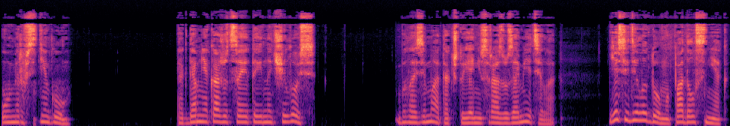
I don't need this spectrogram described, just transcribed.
умер в снегу. Тогда, мне кажется, это и началось. Была зима, так что я не сразу заметила. Я сидела дома, падал снег.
